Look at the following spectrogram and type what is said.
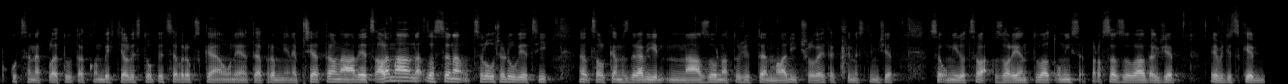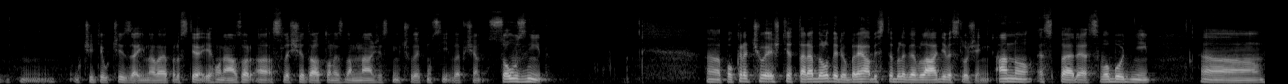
pokud se nepletu, tak on by chtěl vystoupit z Evropské unie. To je pro mě nepřijatelná věc, ale má zase na celou řadu věcí celkem zdravý názor na to, že to je mladý člověk, tak si myslím, že se umí docela zorientovat, umí se prosazovat, takže je vždycky hm, určitě určitě zajímavé prostě jeho názor slyšet, ale to neznamená, že s ním člověk musí ve všem souznít. Eh, pokračuje ještě, tady bylo by dobré, abyste byli ve vládě ve složení ANO, SPD, Svobodní, eh,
